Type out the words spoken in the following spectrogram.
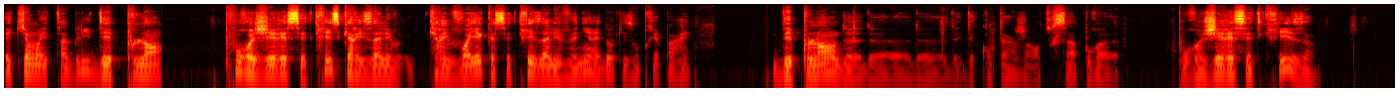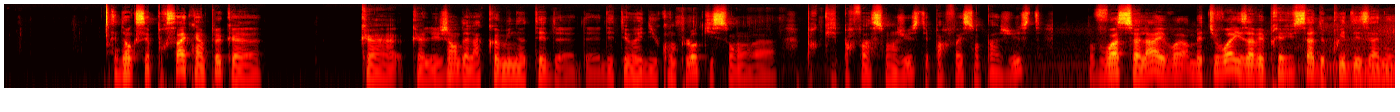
et qui ont établi des plans pour gérer cette crise car ils, allaient, car ils voyaient que cette crise allait venir et donc ils ont préparé des plans de, de, de, de contingents, tout ça pour, euh, pour gérer cette crise. Et donc c'est pour ça qu'un peu que que, que, les gens de la communauté de, de, des théories du complot, qui sont euh, qui parfois sont justes et parfois ils sont pas justes, voient cela et voient, mais tu vois, ils avaient prévu ça depuis des années.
